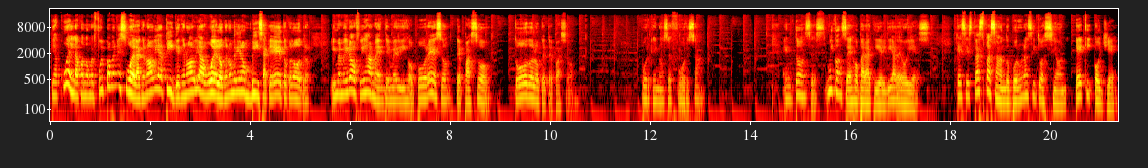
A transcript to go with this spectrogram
¿te acuerdas cuando me fui para Venezuela que no había ticket, que no había vuelo, que no me dieron visa, que esto, que lo otro? Y me miró fijamente y me dijo, por eso te pasó todo lo que te pasó. Porque no se forza. Entonces, mi consejo para ti el día de hoy es que si estás pasando por una situación X o Y,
